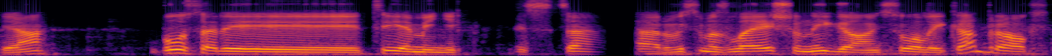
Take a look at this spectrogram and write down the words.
Ja? Būs arī ciemiņi Es ceru, vismaz Leiša un Igauni solīja, ka atbrauks.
